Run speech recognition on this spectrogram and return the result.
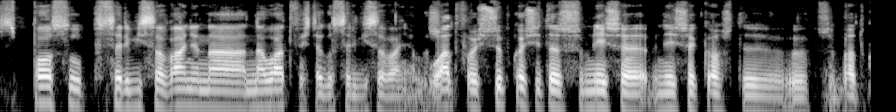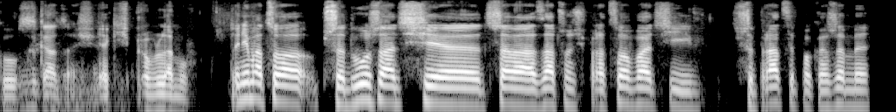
sposób serwisowania, na, na łatwość tego serwisowania. maszyny. Łatwość, szybkość i też mniejsze, mniejsze koszty w przypadku Zgadza się. jakichś problemów. To nie ma co przedłużać, trzeba zacząć pracować i przy pracy pokażemy,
